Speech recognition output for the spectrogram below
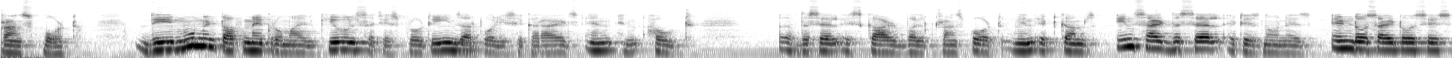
Transport the movement of macromolecules such as proteins or polysaccharides in and out of the cell is called bulk transport. When it comes inside the cell, it is known as endocytosis.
